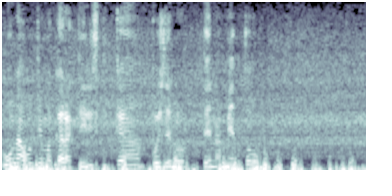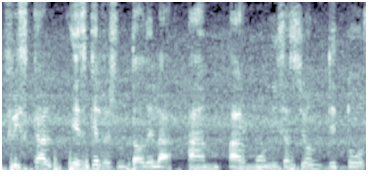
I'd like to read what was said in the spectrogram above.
Una última característica pues del ordenamiento fiscal es que el resultado de la armonización de dos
